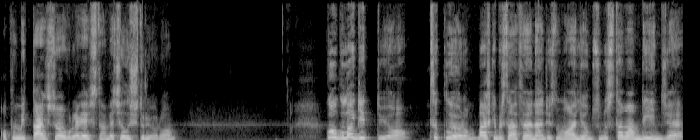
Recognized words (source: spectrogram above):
Open with Dive Server'la web sitemde çalıştırıyorum. Google'a git diyor. Tıklıyorum. Başka bir sayfa yöneleceksin. Onaylıyor musunuz? Tamam deyince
